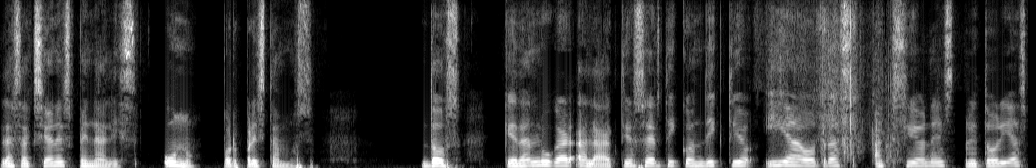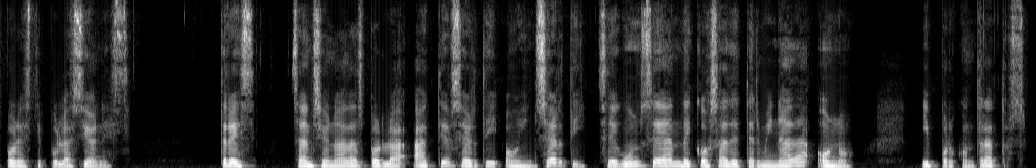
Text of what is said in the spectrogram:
Las acciones penales. 1. Por préstamos. 2. Que dan lugar a la actio certi condictio y a otras acciones pretorias por estipulaciones. 3. Sancionadas por la actio certi o incerti, según sean de cosa determinada o no, y por contratos.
